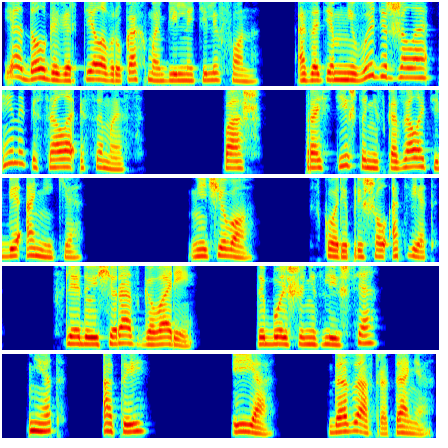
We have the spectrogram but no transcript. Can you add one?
я долго вертела в руках мобильный телефон, а затем не выдержала и написала СМС. «Паш, прости, что не сказала тебе о Нике». «Ничего», — вскоре пришел ответ. «В следующий раз говори. Ты больше не злишься?» «Нет. А ты?» «И я. До завтра, Таня.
